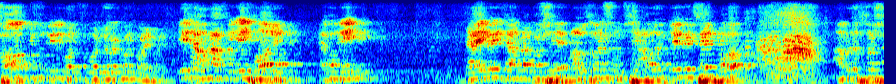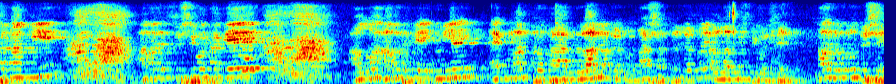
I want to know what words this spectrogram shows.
সব কিছু পর্যবেক্ষণ যে আমরা এই জায়গায় যে আমরা বসে আলোচনা শুনছি, আমাদের কে দেখছেন বলো আমাদের স্রষ্টার নাম কি আমাদের সৃষ্টিকর্তা কে আল্লাহ আমাদেরকে এই দুনিয়ায় একমাত্র তার গোলামের জন্য দাসত্বের জন্যই আল্লাহ সৃষ্টি করেছেন তাহলে কোন উদ্দেশ্যে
